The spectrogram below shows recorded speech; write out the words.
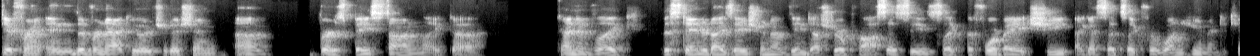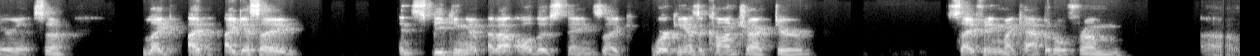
different in the vernacular tradition uh, versus based on like uh, kind of like the standardization of the industrial processes, like the four by eight sheet. I guess that's like for one human to carry it. So, like I, I guess I, in speaking about all those things, like working as a contractor, siphoning my capital from uh,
